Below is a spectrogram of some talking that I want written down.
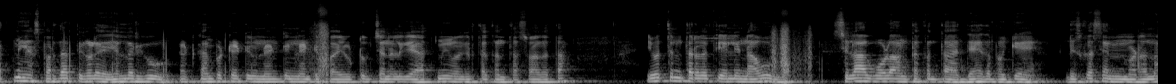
ಆತ್ಮೀಯ ಸ್ಪರ್ಧಾರ್ಥಿಗಳೇ, ಎಲ್ಲರಿಗೂ at competitive nineteen ninety five YouTube ಚಾನಲ್ಗೆ ಆತ್ಮೀಯವಾಗಿರ್ತಕ್ಕಂಥ ಸ್ವಾಗತ. ಇವತ್ತಿನ ತರಗತಿಯಲ್ಲಿ ನಾವು ಶಿಲಾಗೋಳ ಅಂತಕ್ಕಂಥ ಅಧ್ಯಾಯದ ಬಗ್ಗೆ ಡಿಸ್ಕಷನ್ ಮಾಡೋಣ.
